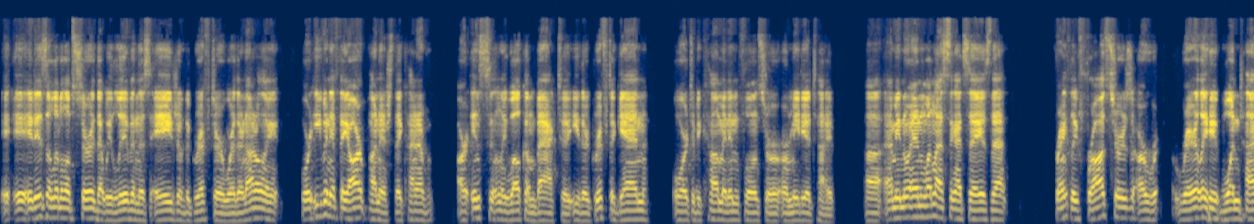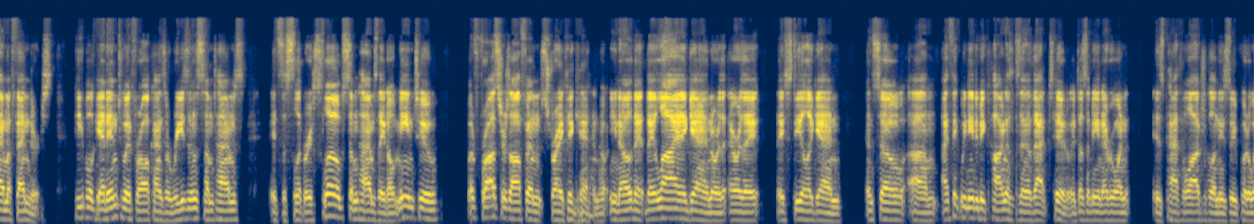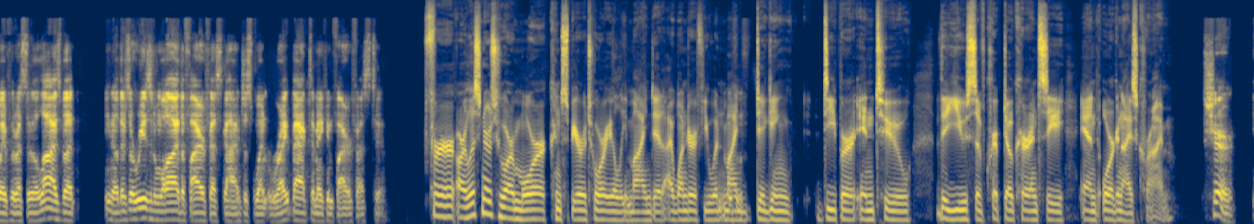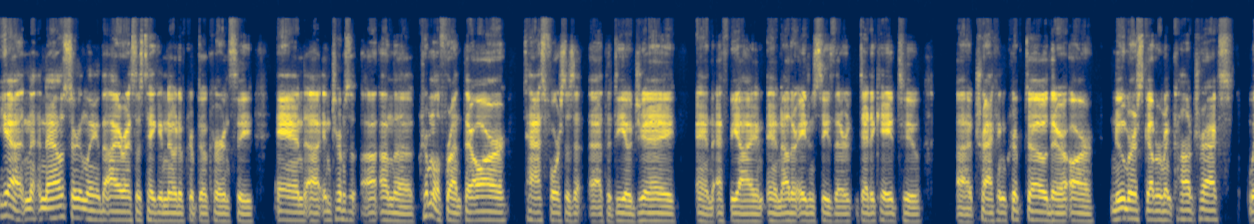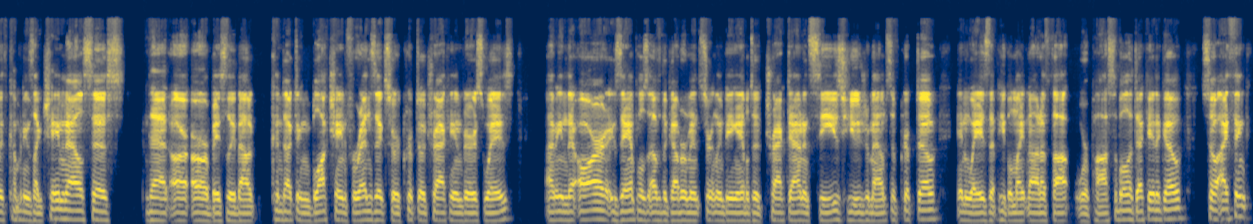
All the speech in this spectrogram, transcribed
it, it is a little absurd that we live in this age of the grifter where they're not only, or even if they are punished, they kind of are instantly welcome back to either grift again or to become an influencer or media type. Uh, I mean, and one last thing I'd say is that, frankly, fraudsters are r- rarely one time offenders. People get into it for all kinds of reasons. Sometimes it's a slippery slope. Sometimes they don't mean to, but fraudsters often strike again. You know, they, they lie again or, or they, they steal again. And so um, I think we need to be cognizant of that too. It doesn't mean everyone is pathological and needs to be put away for the rest of their lives, but you know, there's a reason why the Fyre Fest guy just went right back to making Fyre Fest too. For our listeners who are more conspiratorially minded, I wonder if you wouldn't mind mm-hmm. digging deeper into the use of cryptocurrency and organized crime? Sure. Yeah, n- now certainly the IRS has taken note of cryptocurrency, and uh, in terms of uh, on the criminal front, there are task forces at, at the DOJ and FBI and, and, other agencies that are dedicated to uh, tracking crypto. There are numerous government contracts with companies like Chainalysis that are are basically about conducting blockchain forensics or crypto tracking in various ways. I mean, there are examples of the government certainly being able to track down and seize huge amounts of crypto in ways that people might not have thought were possible a decade ago. So I think,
